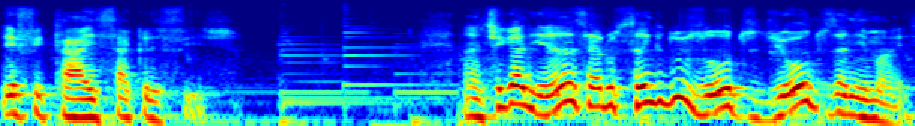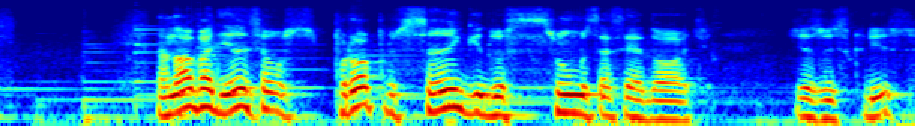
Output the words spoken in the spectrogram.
eficaz sacrifício. A antiga aliança era o sangue dos outros, de outros animais. Na nova aliança é o próprio sangue do sumo sacerdote, Jesus Cristo.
